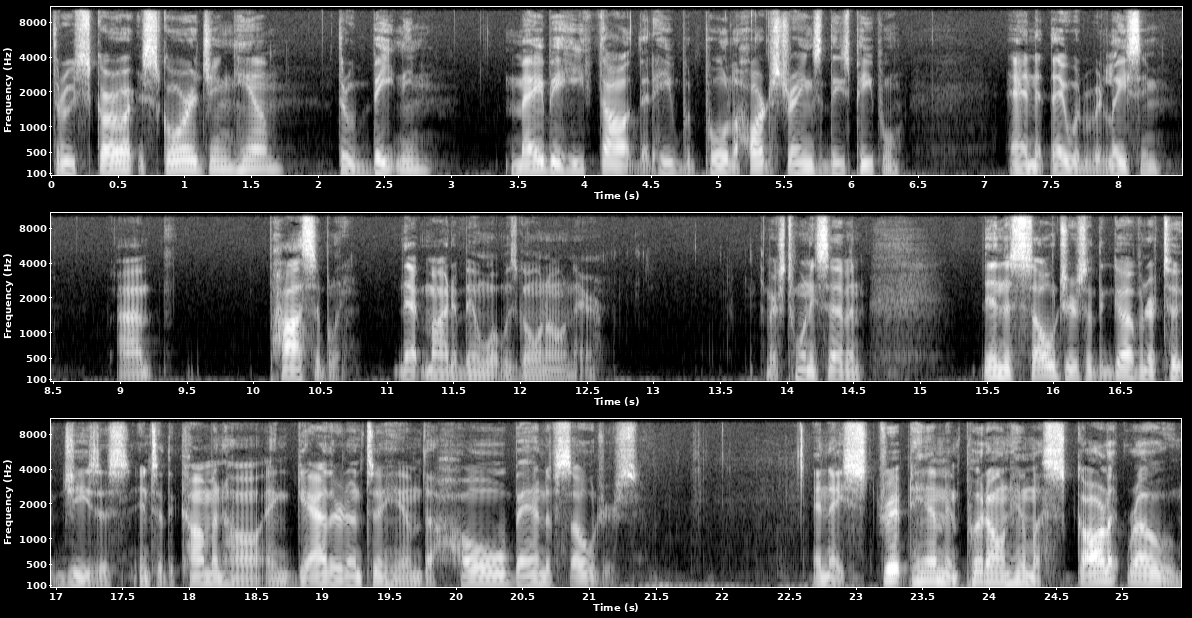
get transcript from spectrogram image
through scourging him, through beating him, maybe he thought that he would pull the heartstrings of these people and that they would release him. Um, possibly that might have been what was going on there. Verse 27 Then the soldiers of the governor took Jesus into the common hall and gathered unto him the whole band of soldiers. And they stripped him and put on him a scarlet robe.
